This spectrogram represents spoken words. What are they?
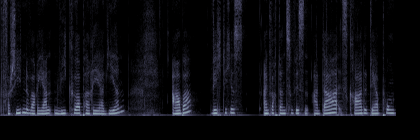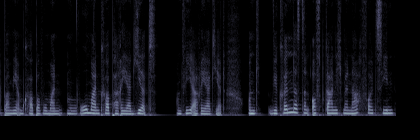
verschiedene Varianten, wie Körper reagieren. Aber wichtig ist einfach dann zu wissen, ah, da ist gerade der Punkt bei mir im Körper, wo mein, wo mein Körper reagiert und wie er reagiert. Und wir können das dann oft gar nicht mehr nachvollziehen,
